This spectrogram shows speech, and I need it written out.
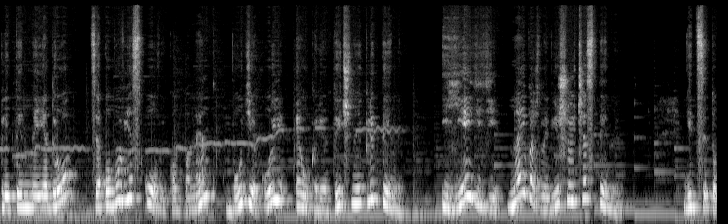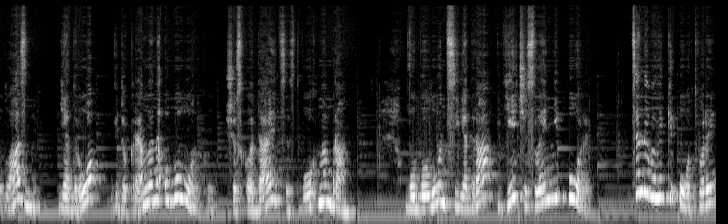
Клітинне ядро це обов'язковий компонент будь-якої еукаріотичної клітини і є її найважливішою частиною. Від цитоплазми ядро відокремлене оболонкою, що складається з двох мембран. В оболонці ядра є численні пори. Це невеликі отвори,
